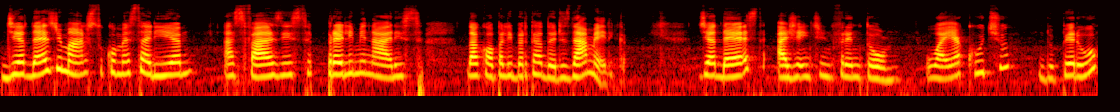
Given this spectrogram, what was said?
dia 10 de março começaria as fases preliminares da Copa Libertadores da América. Dia 10, a gente enfrentou o Ayacucho, do Peru.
